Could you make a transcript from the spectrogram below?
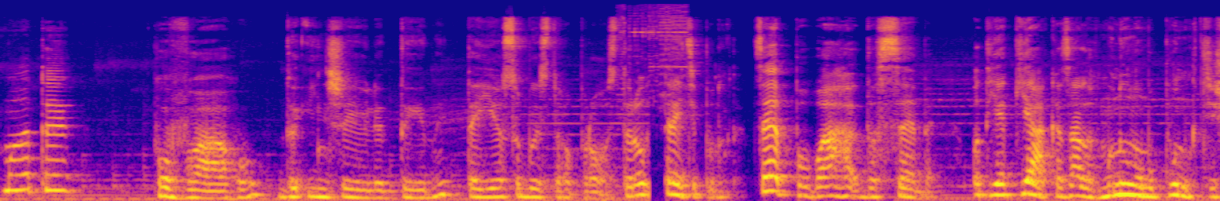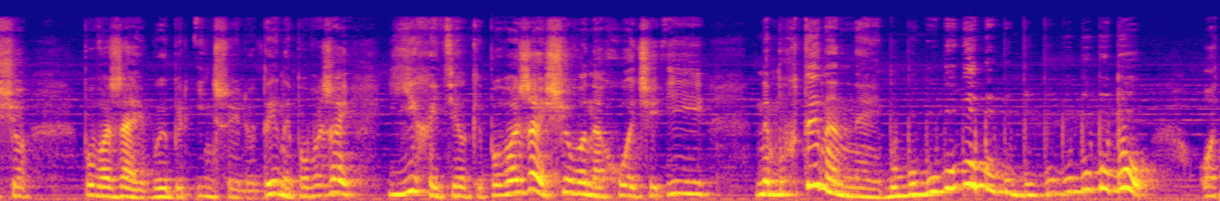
мати повагу до іншої людини та її особистого простору. Третій пункт це повага до себе. От як я казала в минулому пункті, що поважай вибір іншої людини, поважай її хотілки, поважай, що вона хоче, і не бухти на неї. Бу-бу-бу-бу-бу-бу-бу-бу-бу-бу-бу. От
